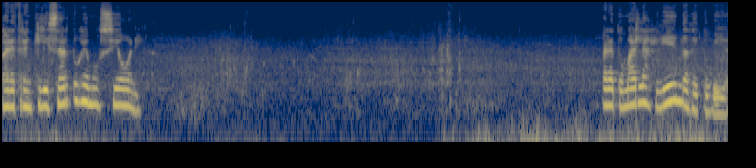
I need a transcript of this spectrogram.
para tranquilizar tus emociones para tomar las riendas de tu vida.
